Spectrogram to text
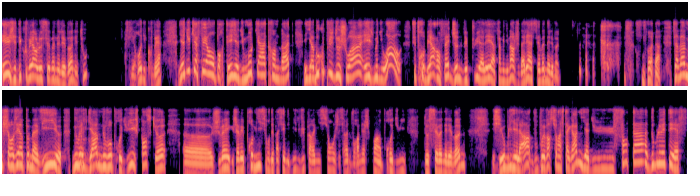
Et j'ai découvert le 7-Eleven et tout. Je l'ai redécouvert. Il y a du café à emporter, il y a du mocha à 30 bahts, et il y a beaucoup plus de choix. Et je me dis, waouh, c'est trop bien. En fait, je ne vais plus aller à Family Mart, je vais aller à 7-Eleven. voilà, ça va me changer un peu ma vie. Euh, nouvelle gamme, nouveaux produits. Et je pense que euh, je vais, j'avais promis si on dépassait les 1000 vues par émission, j'essaierai de vous ramener à chaque fois un produit de 7-Eleven. J'ai oublié là. Vous pouvez voir sur Instagram, il y a du Fanta WTF.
